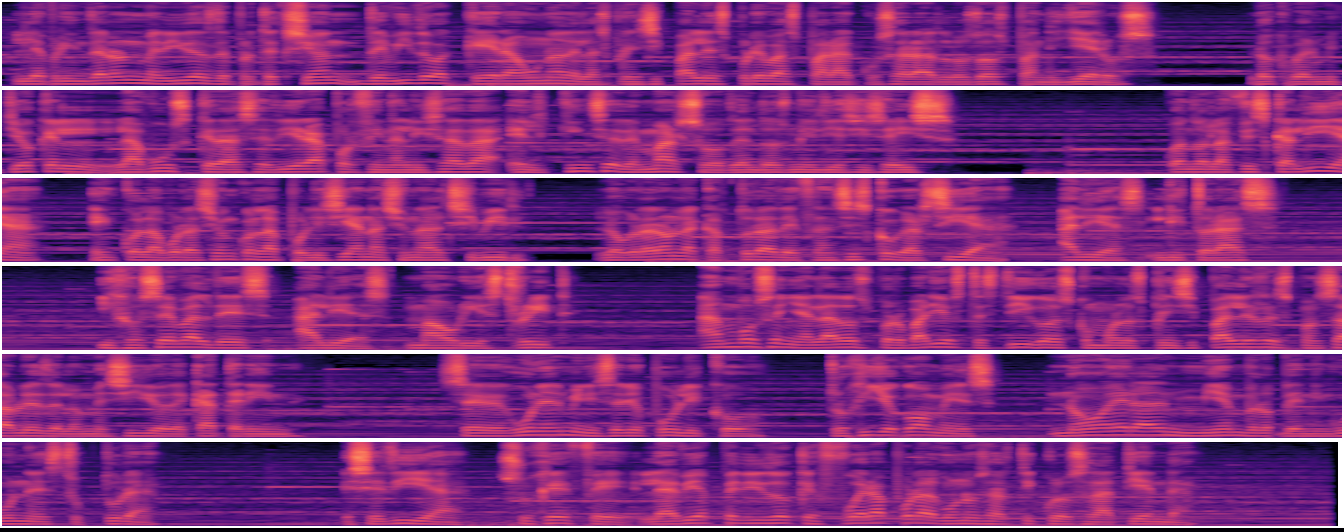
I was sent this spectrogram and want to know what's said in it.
Le brindaron medidas de protección debido a que era una de las principales pruebas para acusar a los dos pandilleros, lo que permitió que la búsqueda se diera por finalizada el 15 de marzo del 2016 cuando la Fiscalía, en colaboración con la Policía Nacional Civil, lograron la captura de Francisco García, alias Litoraz, y José Valdés, alias Maury Street, ambos señalados por varios testigos como los principales responsables del homicidio de Catherine. Según el Ministerio Público, Trujillo Gómez no era el miembro de ninguna estructura. Ese día, su jefe le había pedido que fuera por algunos artículos a la tienda.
